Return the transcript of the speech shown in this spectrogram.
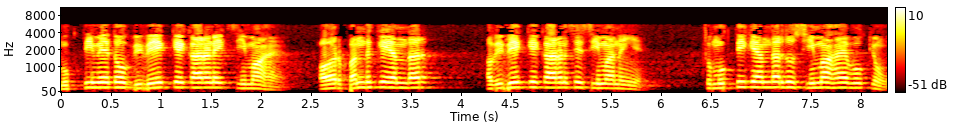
मुक्ति में तो विवेक के कारण एक सीमा है और बंध के अंदर अविवेक के कारण से सीमा नहीं है। तो मुक्ति के अंदर जो सीमा है वो क्यों?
